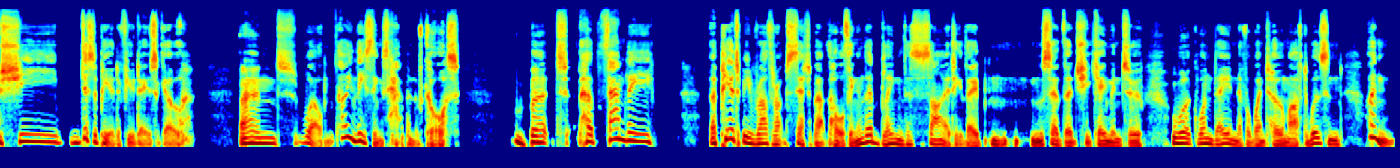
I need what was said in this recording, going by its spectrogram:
She disappeared a few days ago. And, well, I mean, these things happen, of course. But her family appear to be rather upset about the whole thing, and they're blaming the society. They mm, said that she came into work one day and never went home afterwards, and I'm,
